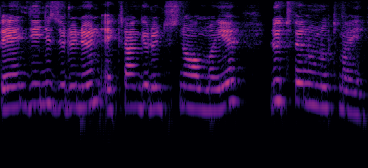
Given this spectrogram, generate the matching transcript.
Beğendiğiniz ürünün ekran görüntüsünü almayı lütfen unutmayın.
